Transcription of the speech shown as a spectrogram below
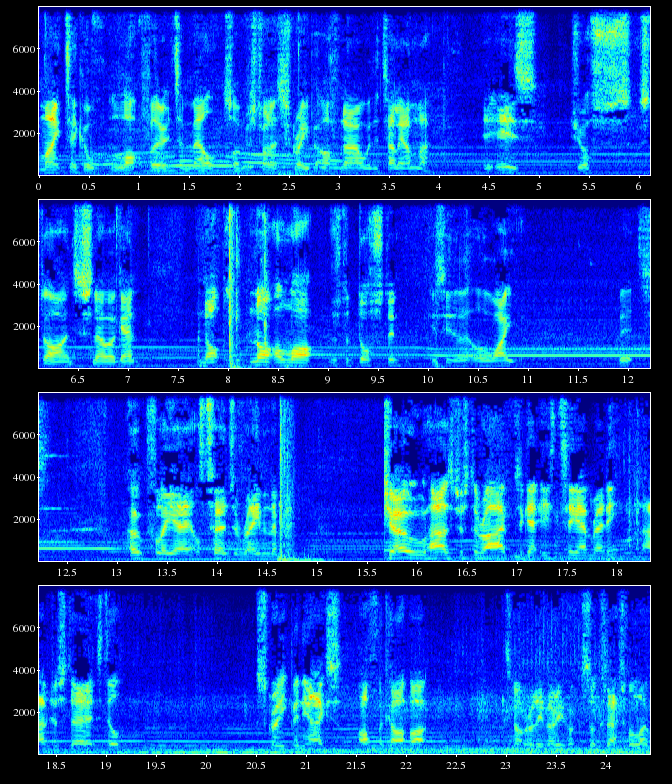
might take a lot for it to melt. So I'm just trying to scrape it off now with the telehandler. It is just starting to snow again. Not not a lot, just a dusting. You can see the little white bits. Hopefully uh, it'll turn to rain in a bit. Joe has just arrived to get his TM ready. I'm just uh, still scraping the ice off the car park. It's not really very successful. I'm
